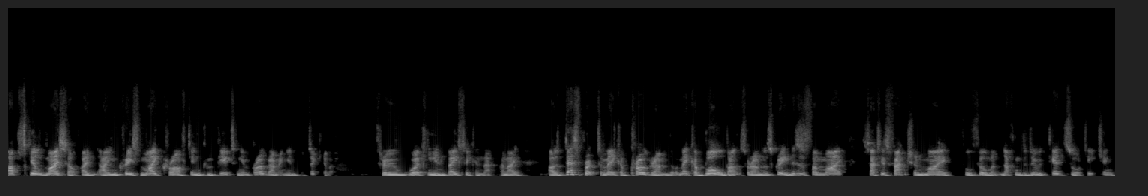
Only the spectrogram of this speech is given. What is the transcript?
upskilled myself. I, I increased my craft in computing and programming in particular through working in BASIC and that. And I, I was desperate to make a program that would make a ball bounce around the screen. This is for my satisfaction, my fulfillment, nothing to do with kids or teaching.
